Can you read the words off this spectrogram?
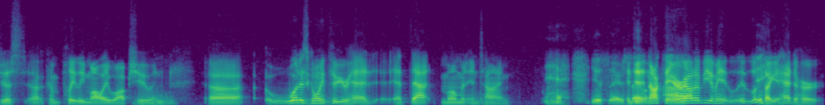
just uh, completely mollywops you, and uh, what is going through your head at that moment in time? yes, sir. And so, did it knock the air uh, out of you? I mean, it, it looks like it had to hurt.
